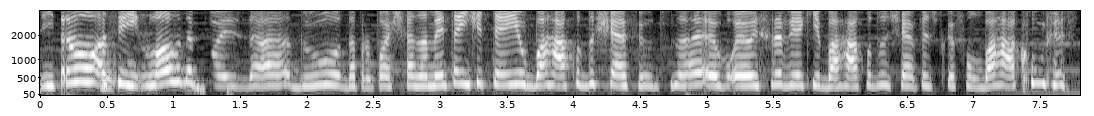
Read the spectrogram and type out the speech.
então, assim, logo depois da, do, da proposta de casamento, a gente tem o barraco do Sheffield, né? Eu, eu escrevi aqui barraco do Sheffield porque foi um barraco mesmo.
